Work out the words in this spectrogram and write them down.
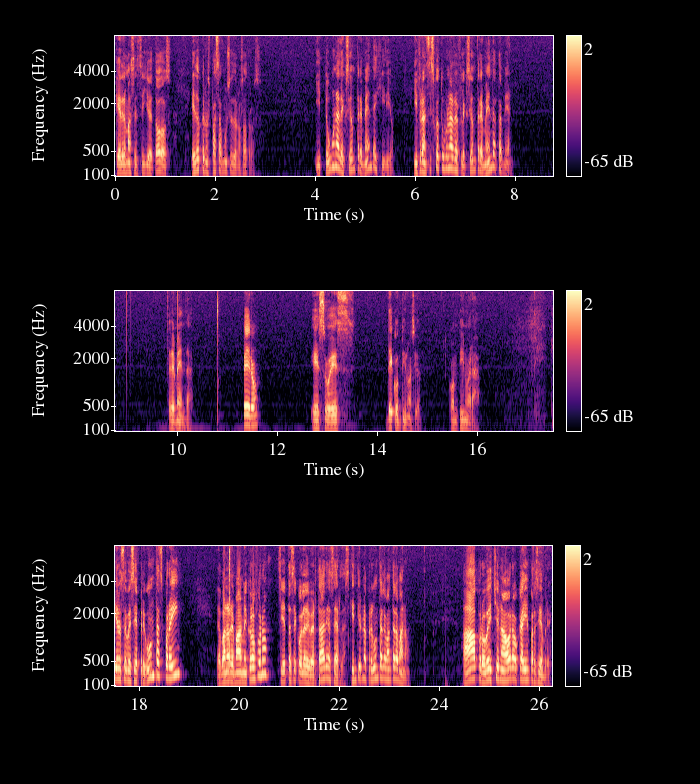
que era el más sencillo de todos, es lo que nos pasa a muchos de nosotros. Y tuvo una lección tremenda Egidio. Y Francisco tuvo una reflexión tremenda también. Tremenda. Pero eso es de continuación. Continuará. Quiero saber si hay preguntas por ahí. Le van a remar el micrófono. Siéntase con la libertad de hacerlas. ¿Quién tiene una pregunta? Levanta la mano. aprovechen ahora o callen para siempre.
